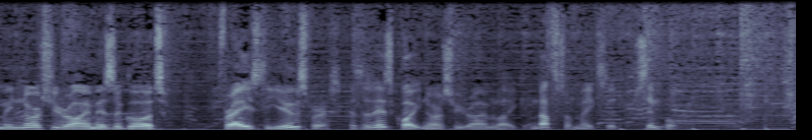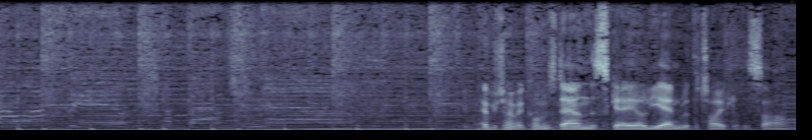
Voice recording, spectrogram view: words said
I mean, nursery rhyme is a good phrase to use for it because it is quite nursery rhyme like, and that's what makes it simple. Every time it comes down the scale, you end with the title of the song.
